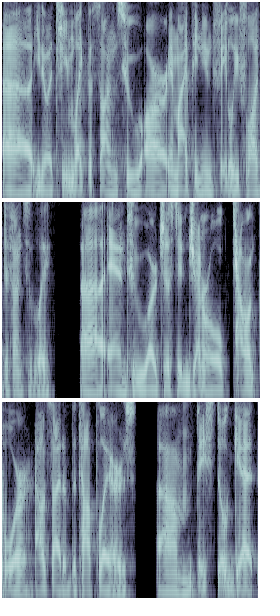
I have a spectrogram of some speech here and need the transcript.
uh, you know, a team like the Suns, who are, in my opinion, fatally flawed defensively, uh, and who are just in general talent poor outside of the top players. Um, they still get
